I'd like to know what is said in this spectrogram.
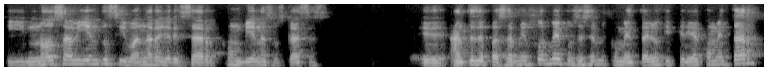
y no sabiendo si van a regresar con bien a sus casas. Eh, antes de pasar mi informe, pues ese es mi comentario que quería comentar.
